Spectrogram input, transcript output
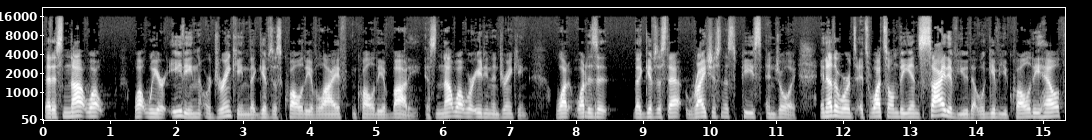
that it's not what, what we are eating or drinking that gives us quality of life and quality of body. It's not what we're eating and drinking. What, what is it that gives us that righteousness, peace, and joy. In other words, it's what's on the inside of you that will give you quality health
